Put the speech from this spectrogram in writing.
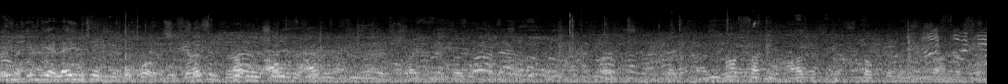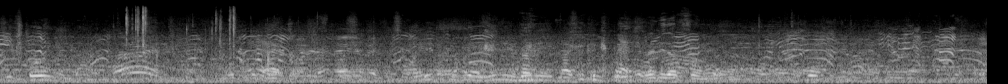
In the LA tournament before, she doesn't put her shoulder. I haven't seen her like Like, he's not fucking hard to stop front. She's throwing them down. So it needs to be a really, really like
